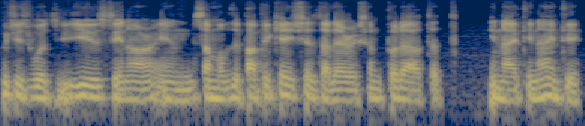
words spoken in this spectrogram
which is what's used in our in some of the publications that Ericsson put out at, in 1990.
